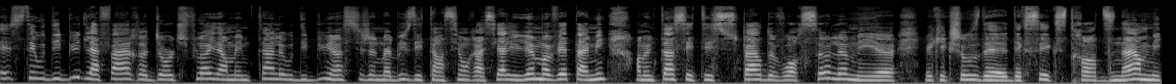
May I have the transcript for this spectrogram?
euh, c'était au début de l'affaire euh, George Floyd en même temps, là, au début, hein, si je ne m'abuse, des tensions raciales. Il y a eu un mauvais timing. En même temps, c'était super de voir ça, là, mais euh, il y a quelque chose d'assez extraordinaire. Mais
